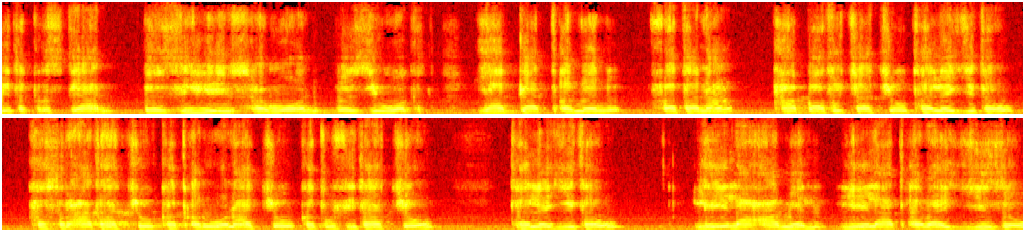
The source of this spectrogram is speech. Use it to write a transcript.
ቤተ ክርስቲያን በዚህ ሰሞን በዚህ ወቅት ያጋጠመን ፈተና ከአባቶቻቸው ተለይተው ከስርዓታቸው፣ ከቀኖናቸው፣ ከትውፊታቸው ተለይተው ሌላ አመል ሌላ ጠባይ ይዘው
